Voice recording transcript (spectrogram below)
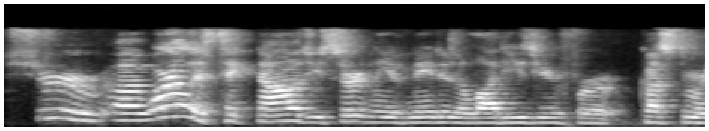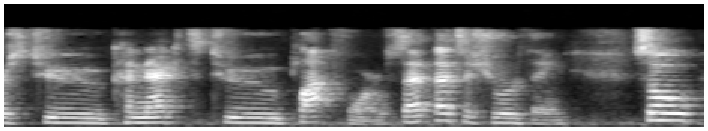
Sure. Uh, wireless technologies certainly have made it a lot easier for customers to connect to platforms. That that's a sure thing. So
